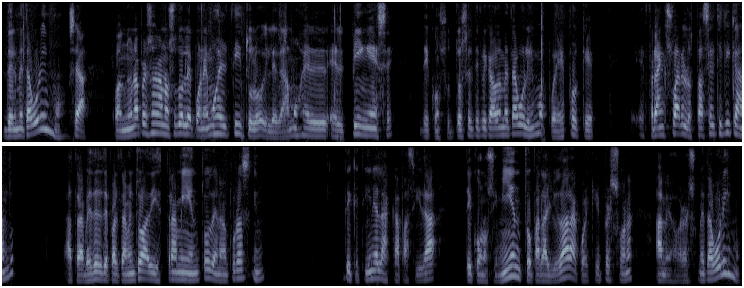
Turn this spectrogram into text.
del metabolismo. O sea, cuando una persona nosotros le ponemos el título y le damos el, PIN ese de consultor certificado de metabolismo, pues es porque eh, Frank Suárez lo está certificando a través del Departamento de Adiestramiento de Naturacin, de que tiene la capacidad de conocimiento para ayudar a cualquier persona a mejorar su metabolismo. O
